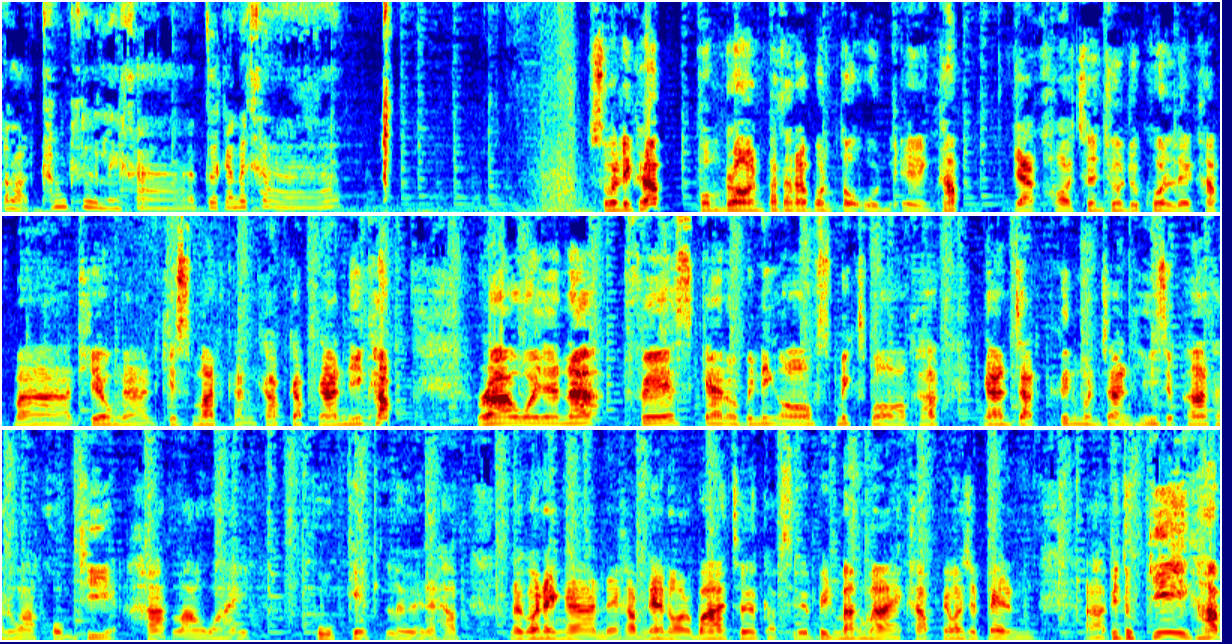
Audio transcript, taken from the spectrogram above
ตลอดค่ำคืนเลยค่ะ เจอกันนะคะ สวัสดีครับ ผมรอนพัทรพลโตอุ่นเองครับ อยากขอเชิญชวนทุกคนเลยครับ มาเที่ยวงานคริสต์มาสกันครับ กับงานนี้ครับ ราวายนะเฟสแกนโอเพนนิ่งออฟมิกซ์มอลครับ งานจัดขึ้นวันจันทร์ที่ 25 ธันวาคมที่หาดลาวัยภูเก็ตเลยนะครับ แล้วก็ในงานนะครับแน่นอนว่าเจอกับศิลปินมากมายครับ ไม่ว่าจะเป็นพี่ตุกกี้ครับ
